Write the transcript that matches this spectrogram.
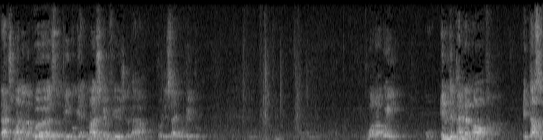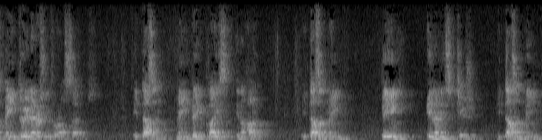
That's one of the words that people get most confused about for disabled people. What are we independent of? It doesn't mean doing everything for ourselves. It doesn't mean being placed in a home. It doesn't mean being in an institution. It doesn't mean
